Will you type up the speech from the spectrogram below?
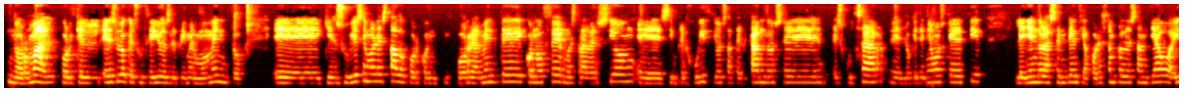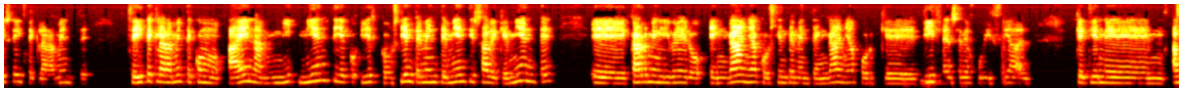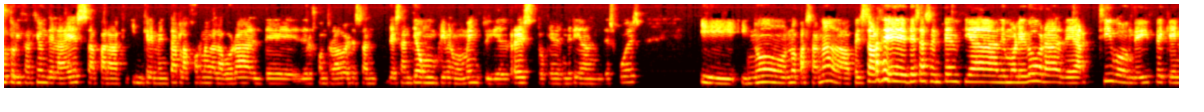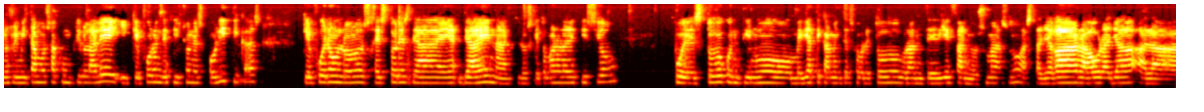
normal, porque es lo que sucedió desde el primer momento. Eh, quien se hubiese molestado por, realmente conocer nuestra versión, eh, sin prejuicios, acercándose, escuchar eh, lo que teníamos que decir, leyendo la sentencia, por ejemplo, de Santiago, ahí se dice claramente se dice claramente cómo AENA miente y es conscientemente miente y sabe que miente. Eh, Carmen Librero engaña, conscientemente engaña, porque dice en sede judicial que tiene mm, autorización de la ESA para incrementar la jornada laboral de, los controladores de, Santiago en un primer momento y el resto que vendrían después y, no, no, pasa nada. A pesar de, esa sentencia demoledora de archivo donde dice que nos limitamos a cumplir la ley y que fueron decisiones políticas, que fueron los gestores de, AENA los que tomaron la decisión, pues todo continuó mediáticamente, sobre todo durante 10 años más, ¿no? hasta llegar ahora ya a, la,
